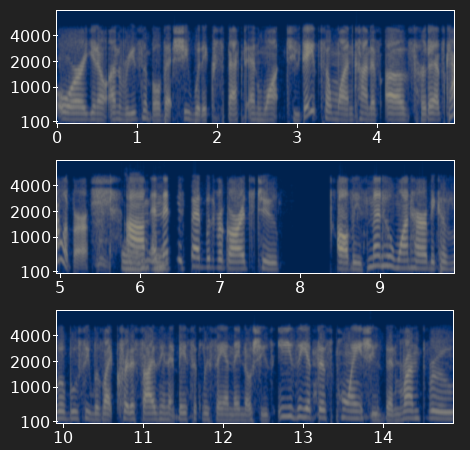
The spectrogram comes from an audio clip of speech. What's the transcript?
or you know unreasonable that she would expect and want to date someone kind of of her dad's caliber. Um, and Mhm. then he said with regards to all these men who want her because Lil Boosie was like criticizing it, basically saying they know she's easy at this point, she's been run through,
